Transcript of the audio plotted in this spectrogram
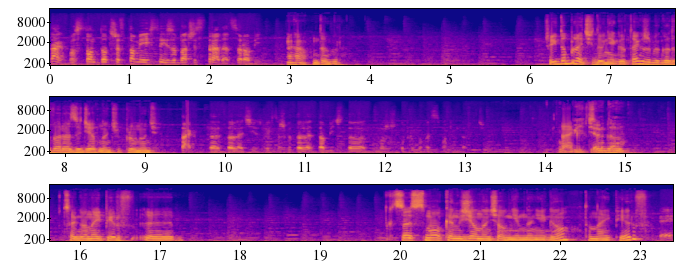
tak, bo stąd dotrze w to miejsce i zobaczy strada, co robi. Aha, dobra. Czyli dobleci do niego, tak? Żeby go dwa razy dziabnąć i plunąć. Tak, do, doleci. Jeżeli chcesz go dole, dobić, to możesz go próbować smokiem dobić. Tak, Ubić chcę go, chcę go najpierw... Y... Chcę smokiem zionąć ogniem na niego, to najpierw. Okej?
